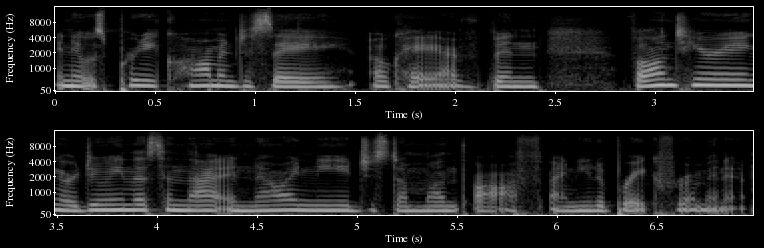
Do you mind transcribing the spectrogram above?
and it was pretty common to say, okay, I've been volunteering or doing this and that, and now I need just a month off. I need a break for a minute.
